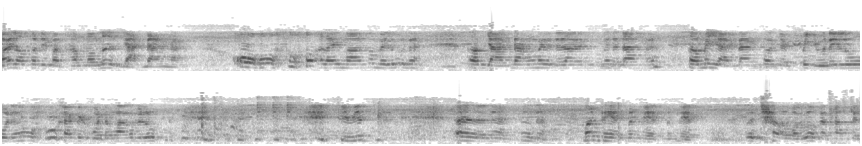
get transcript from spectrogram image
มัยเราปฏิบัติธรรมเราเลิกอยากดังอะ โอ้โหอะไรมาก็ไม่รู้นะตอนอยากดังไม่ได้ดังไม่ได้ดังนะตอนไม่อยากดังตอนอยากไปอยู่ในรูนะโอ้ใครไปขุดออกมาก็ไม่รู้ชีวิต เออนะนั่นนะมันเผ็ดมันเผ็ดมันเผ็ดพระเจ้าบอกโลกกระทำเป็น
